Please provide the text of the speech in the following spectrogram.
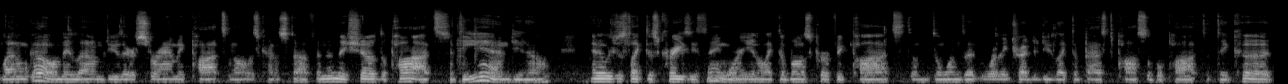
let them go and they let them do their ceramic pots and all this kind of stuff. And then they showed the pots at the end, you know, and it was just like this crazy thing where you know like the most perfect pots the, the ones that where they tried to do like the best possible pot that they could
